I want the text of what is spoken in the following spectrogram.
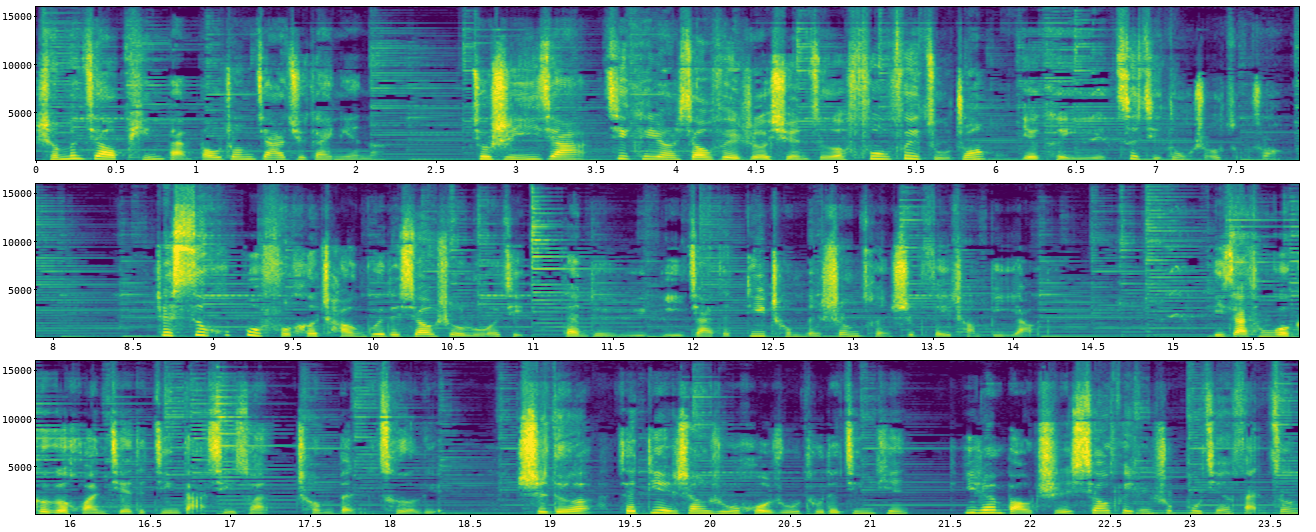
什么叫平板包装家具概念呢？就是宜家既可以让消费者选择付费组装，也可以自己动手组装。这似乎不符合常规的销售逻辑，但对于宜家的低成本生存是非常必要的。宜家通过各个环节的精打细算、成本策略，使得在电商如火如荼的今天，依然保持消费人数不减反增、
